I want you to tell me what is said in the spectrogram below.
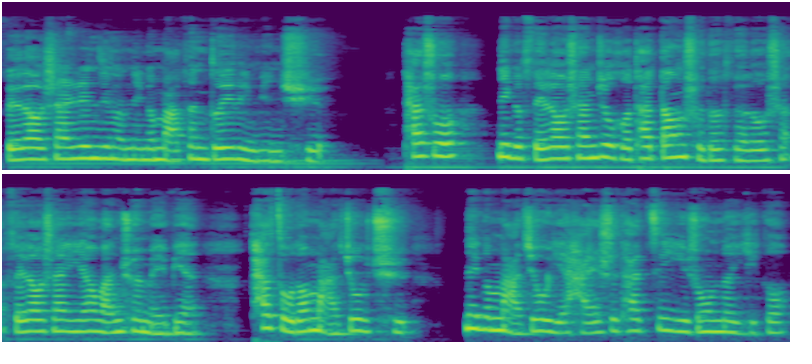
肥料山，扔进了那个马粪堆里面去。他说：“那个肥料山就和他当时的肥料山肥料山一样，完全没变。他走到马厩去，那个马厩也还是他记忆中的一个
